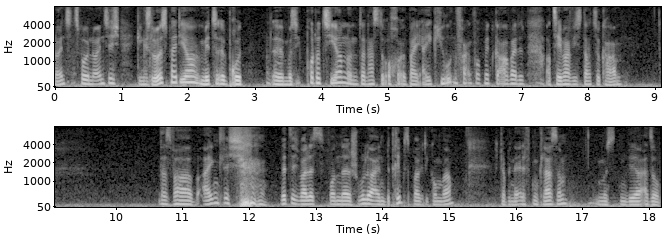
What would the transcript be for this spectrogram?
1992 ging es los bei dir mit äh, Pro äh, Musik produzieren und dann hast du auch äh, bei IQ in Frankfurt mitgearbeitet. Erzähl mal, wie es dazu kam. Das war eigentlich witzig, weil es von der Schule ein Betriebspraktikum war. Ich glaube, in der 11. Klasse müssten wir, also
